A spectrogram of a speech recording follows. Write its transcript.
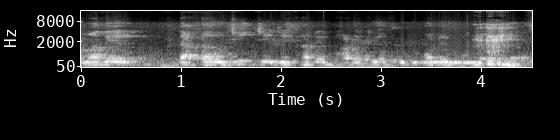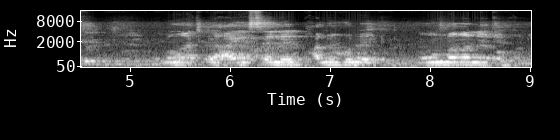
আমাদের দেখা উচিত যে যেখানে ভারতীয় ফুটবলের উন্নতি এবং আজকে আইএসএল এর ভালো হলে মোহনবাগানেরও ভালো।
